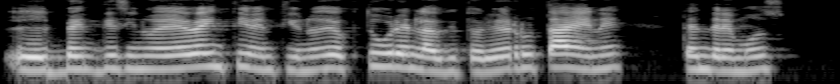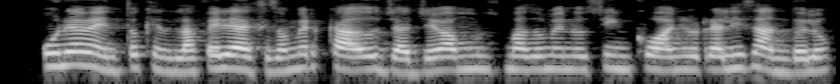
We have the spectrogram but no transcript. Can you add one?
el 19, 20 y 21 de octubre en el auditorio de Ruta N tendremos un evento que es la Feria de Acceso a Mercados, ya llevamos más o menos cinco años realizándolo,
